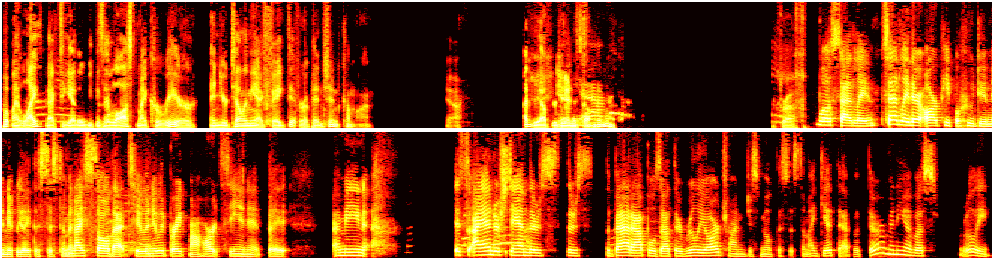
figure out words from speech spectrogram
put my life back together because I lost my career, and you're telling me I faked it for a pension? Come on. Yeah. I'd be out there Yeah. doing it. Yeah. something. It's rough. Well, sadly, sadly, there are people who do manipulate the system, and I saw that too, and it would break my heart seeing it. But I mean, it's I understand there's there's the bad apples out there really are trying to just milk the system. I get that, but there are many of us really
